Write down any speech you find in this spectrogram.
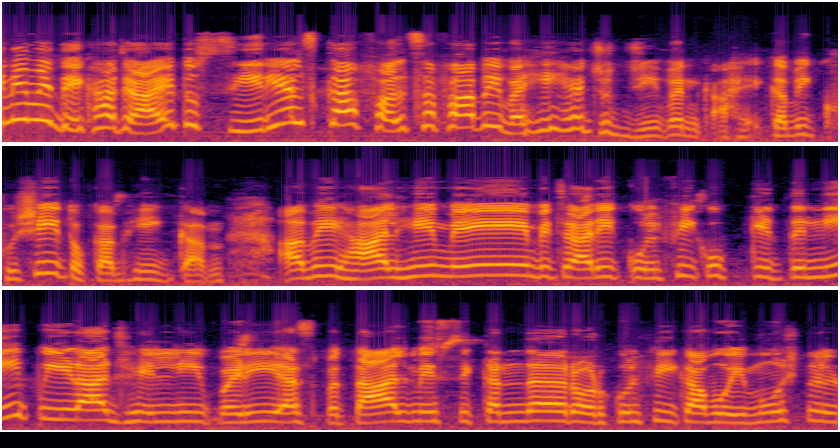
मायने में देखा जाए तो सीरियल्स का फलसफा भी वही है जो जीवन का है। कभी खुशी तो कभी गम। अभी हाल ही में बेचारी कुल्फी को कितनी पीड़ा झेलनी पड़ी। अस्पताल में सिकंदर और कुल्फी का वो इमोशनल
